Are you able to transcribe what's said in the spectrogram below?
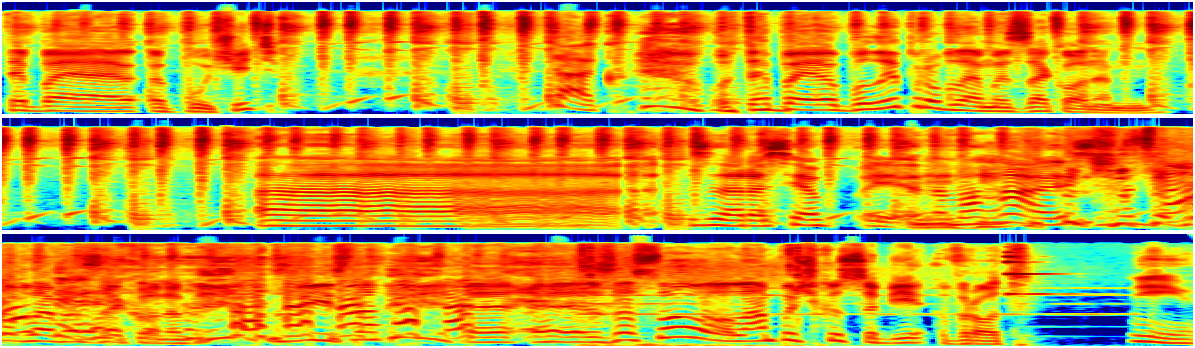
тебе пучить? Так. У тебе були проблеми з законом? А, зараз я намагаюсь. Що це проблема з законом? Звісно. Засовувала лампочку собі в рот. Ні.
